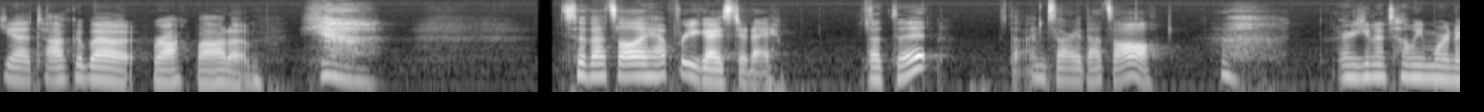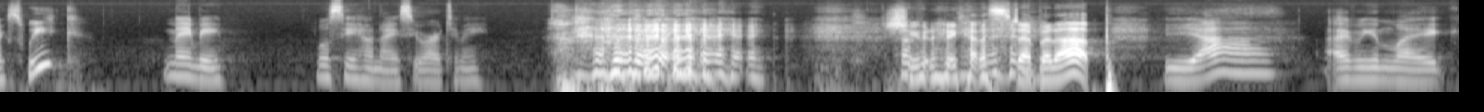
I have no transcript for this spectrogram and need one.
Yeah, talk about rock bottom. Yeah. So that's all I have for you guys today. That's it? Th- I'm sorry, that's all. Are you going to tell me more next week? Maybe. We'll see how nice you are to me. Shoot, I got to step it up. Yeah. I mean, like,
